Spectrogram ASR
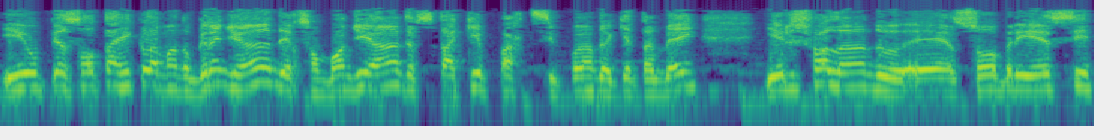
E o pessoal está reclamando. O grande Anderson, bom dia Anderson, está aqui participando aqui também, e eles falando é, sobre esse,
